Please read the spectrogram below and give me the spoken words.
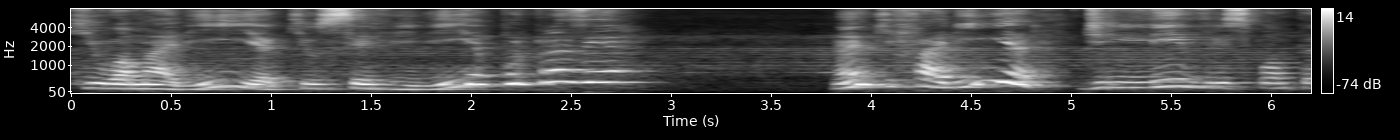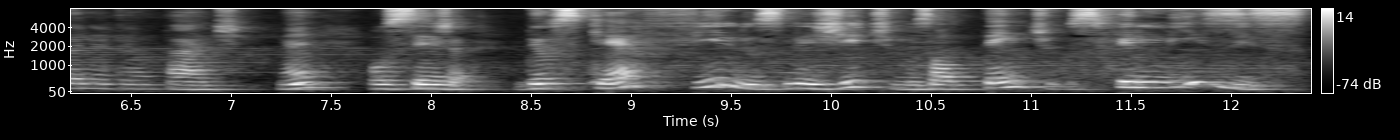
que o amaria, que o serviria por prazer, né? que faria de livre, espontânea vontade. Né? Ou seja, Deus quer filhos legítimos, autênticos, felizes,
